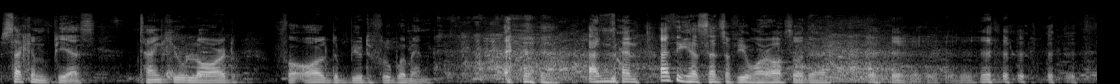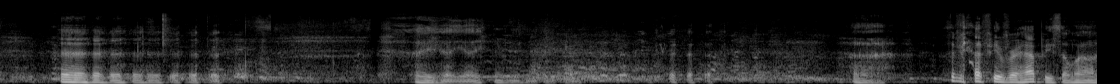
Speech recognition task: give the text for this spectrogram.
Second PS, thank you, Lord, for all the beautiful women. and men, I think he has sense of humor also there. ay, ay, ay. I feel very happy somehow.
